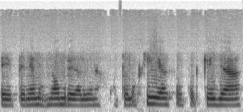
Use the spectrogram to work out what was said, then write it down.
eh, tenemos nombre de algunas patologías, o por qué ya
